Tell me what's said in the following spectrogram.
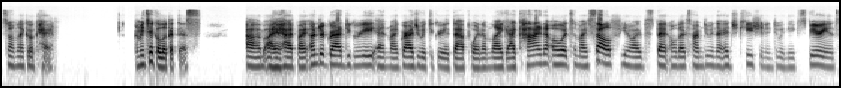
So I'm like, okay, let me take a look at this. Um, I had my undergrad degree and my graduate degree at that point. I'm like, I kind of owe it to myself. You know, I've spent all that time doing that education and doing the experience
